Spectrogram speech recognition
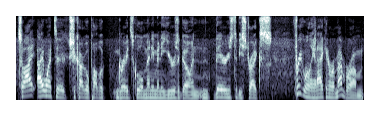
so I, I went to Chicago Public Grade School many, many years ago, and there used to be strikes frequently, and I can remember them.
